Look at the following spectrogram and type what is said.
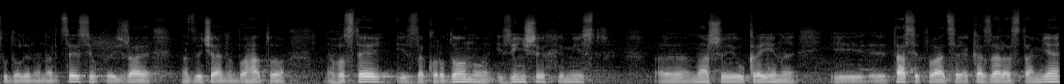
цю долину нарцисів приїжджає надзвичайно багато гостей із-за кордону, із інших міст нашої України. І е, та ситуація, яка зараз там є,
